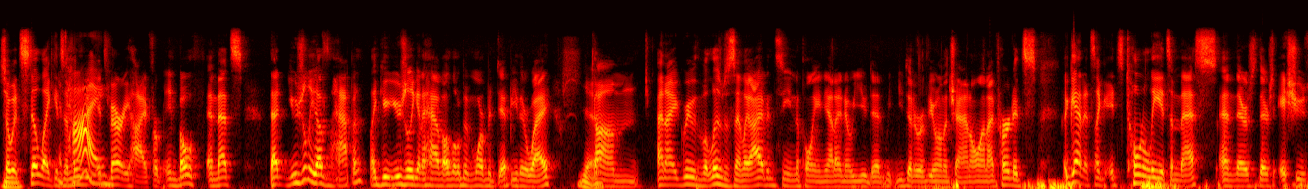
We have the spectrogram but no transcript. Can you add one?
So it's still like it's, It's a movie. It's very high for in both, and that's that usually doesn't happen. Like you're usually going to have a little bit more of a dip either way. yeah. Um, and I agree with what Liz was saying. Like I haven't seen Napoleon yet. I know you did. You did a review on the channel, and I've heard it's again. It's like it's tonally it's a mess, and there's there's issues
